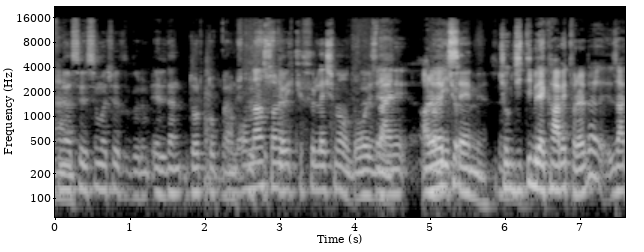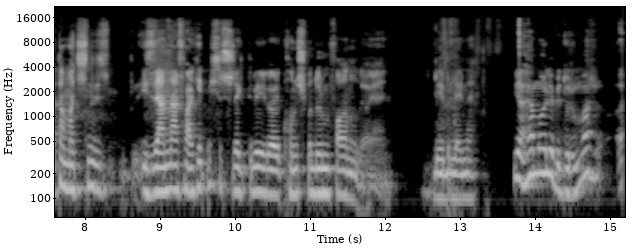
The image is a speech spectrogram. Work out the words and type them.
bir yani. final serisi maçı hatırlıyorum. Elden 4 top vermiş. Ondan sonra bir küfürleşme oldu. O yüzden Yani arada çok- sevmiyor. Çok ciddi bir rekabet var arada. Zaten maç içinde izleyenler fark etmiştir. Sürekli bir böyle konuşma durumu falan oluyor yani. Birbirlerine. Ya hem öyle bir durum var e,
